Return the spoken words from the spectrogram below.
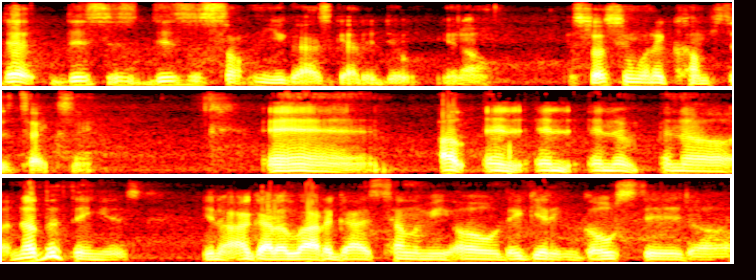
that this is this is something you guys got to do. You know, especially when it comes to texting. And I, and and and, and uh, another thing is, you know, I got a lot of guys telling me, oh, they're getting ghosted. Uh,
